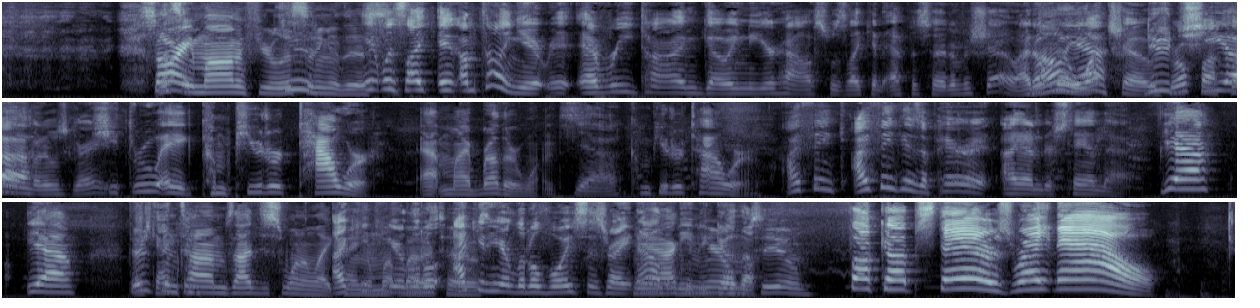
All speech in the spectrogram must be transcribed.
Sorry, Listen, mom, if you're Dude, listening to this. It was like it, I'm telling you, it, every time going to your house was like an episode of a show. I don't Oh, know yeah. what show. it was Dude, real she, fucked uh, up, but it was great. She threw a computer tower at my brother once. yeah, Computer tower. I think I think as a parent, I understand that. Yeah, yeah. There's Like, been can- times I just want to like I hang can them hear up little. I can hear little voices right now Yeah, I can to hear go them the too. fuck upstairs right now.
